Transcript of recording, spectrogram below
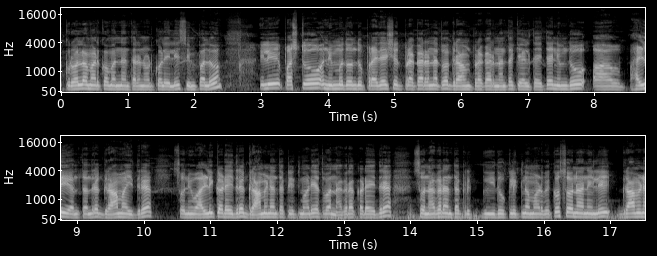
ಸ್ಕ್ರೋಲ್ನ ಮಾಡ್ಕೊಂಬಂದ ನಂತರ ನೋಡ್ಕೊಳ್ಳಿ, ಇಲ್ಲಿ ಸಿಂಪಲ್ಲು ಇಲ್ಲಿ ಫಸ್ಟು ನಿಮ್ಮದೊಂದು ಪ್ರದೇಶದ ಪ್ರಕಾರನ ಅಥವಾ ಗ್ರಾಮ ಪ್ರಕಾರನ ಅಂತ ಕೇಳ್ತೈತೆ ನಿಮ್ಮದು ಹಳ್ಳಿ ಅಂತಂದರೆ ಗ್ರಾಮ ಇದ್ದರೆ ಸೊ ನೀವು ಹಳ್ಳಿ ಕಡೆ ಇದ್ದರೆ ಗ್ರಾಮೀಣ ಅಂತ ಕ್ಲಿಕ್ ಮಾಡಿ ಅಥವಾ ನಗರ ಕಡೆ ಇದ್ದರೆ ಸೊ ನಗರ ಅಂತ ಕ್ಲಿಕ್ ಇದು ಕ್ಲಿಕ್ನ ಮಾಡಬೇಕು. ಸೊ ನಾನಿಲ್ಲಿ ಗ್ರಾಮೀಣ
